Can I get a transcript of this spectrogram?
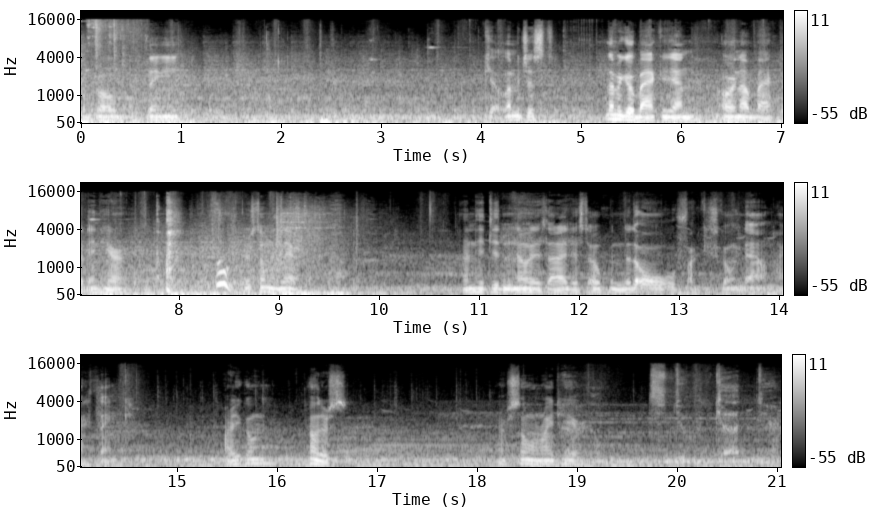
control thingy. Okay, let me just, let me go back again. Or not back, but in here. Whew, there's someone there. And he didn't notice that I just opened the door. Oh, fuck, he's going down, I think. Are you going? Oh, there's, there's someone right here. Stupid goddamn.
